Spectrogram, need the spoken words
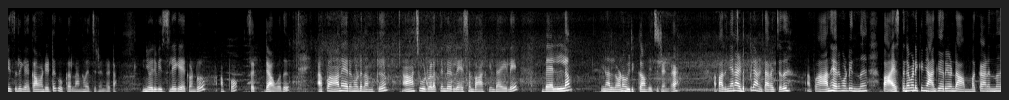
വിസിൽ കേൾക്കാൻ വേണ്ടിയിട്ട് കുക്കറിൽ അങ്ങ് വെച്ചിട്ടുണ്ട് കേട്ടോ. ഇനി ഒരു വിസിലേ കേൾക്കണ്ടു. അപ്പോൾ സെറ്റാവും അത്. അപ്പോൾ ആ നേരം കൊണ്ട് നമുക്ക് ആ ചൂടുവെള്ളത്തിന്റെ ഒരു ലേശം ബാക്കി ഉണ്ടായാൽ വെള്ളം നല്ലോണം ഉരുക്കാൻ വെച്ചിട്ടുണ്ട്. അപ്പോൾ അത് ഞാൻ അടുപ്പിലാണ് കേട്ടോ വെച്ചത്. അപ്പോൾ ആ നേരം കൊണ്ട് ഇന്ന് പായസത്തിന്റെ പണിക്ക് ഞാൻ കയറിയോണ്ട് അമ്മക്കാണിന്ന്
